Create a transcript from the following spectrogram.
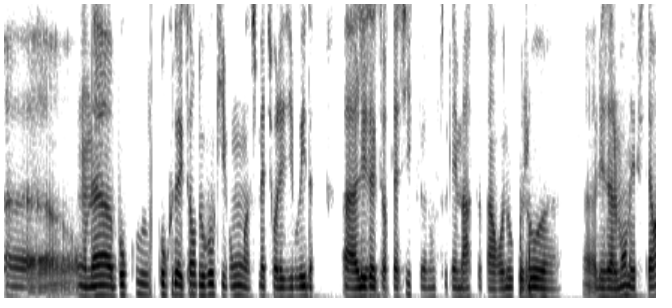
on a beaucoup, beaucoup d'acteurs nouveaux qui vont se mettre sur les hybrides, les acteurs classiques, donc toutes les marques, Renault, Peugeot, les Allemandes, etc.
